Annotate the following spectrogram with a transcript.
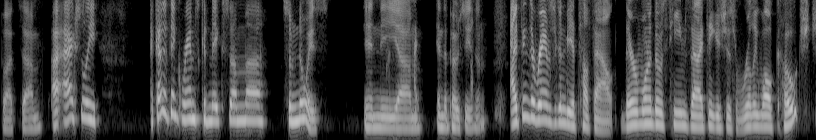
But um, I actually, I kind of think Rams could make some uh, some noise in the um, in the postseason. I think the Rams are going to be a tough out. They're one of those teams that I think is just really well coached,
